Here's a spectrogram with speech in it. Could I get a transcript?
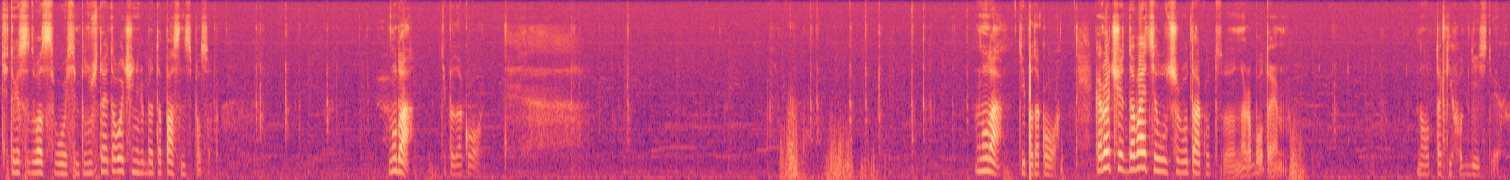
428, потому что это очень, ребят, опасный способ. Ну да, типа такого. Ну да, типа такого. Короче, давайте лучше вот так вот э, наработаем. На вот таких вот действиях.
